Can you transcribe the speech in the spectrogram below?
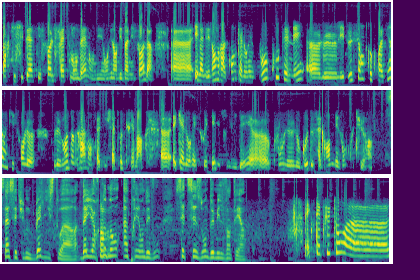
participait à ces folles fêtes mondaines. On est on est dans des années folles. et la légende raconte qu'elle aurait beaucoup aimé le, les deux séances entrecroisés hein, qui sont le, le, monogramme en fait du château de Créma euh, et qu'elle aurait souhaité l'utiliser euh, pour le logo de sa grande maison de couture. Ça c'est une belle histoire. D'ailleurs, mmh. comment appréhendez-vous cette saison 2021 Écoutez, plutôt euh,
